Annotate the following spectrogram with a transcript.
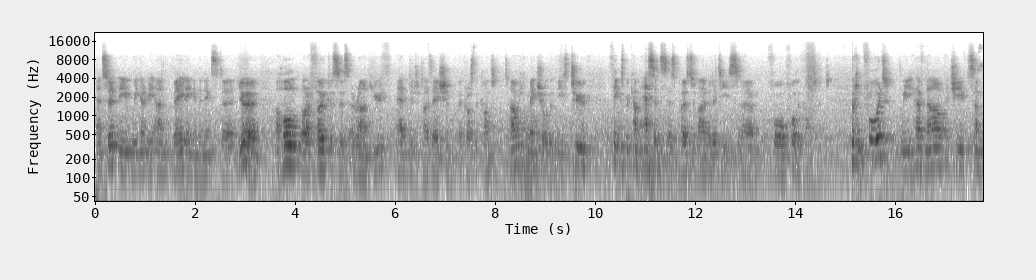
And certainly, we're going to be unveiling in the next uh, year a whole lot of focuses around youth and digitization across the continent. How we can make sure that these two things become assets as opposed to liabilities um, for, for the continent. Looking forward, we have now achieved some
